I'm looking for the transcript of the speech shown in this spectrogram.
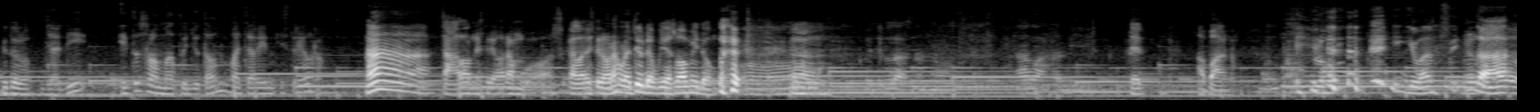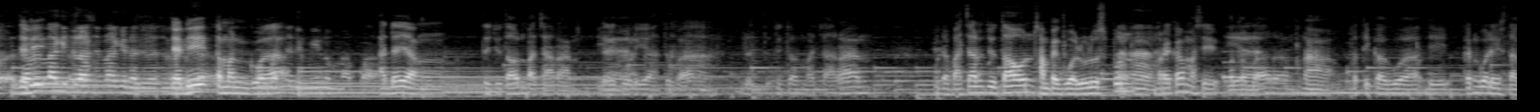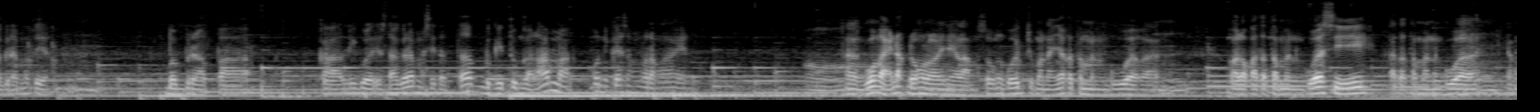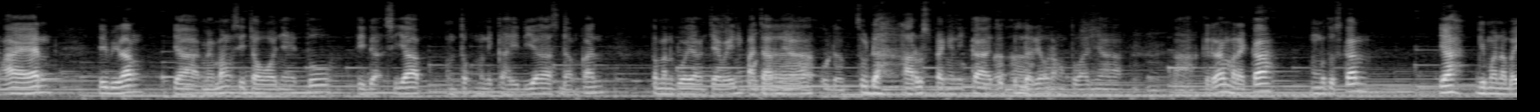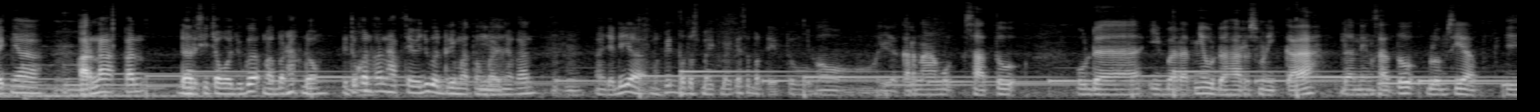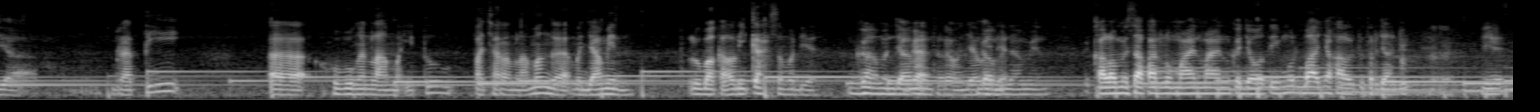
Gitu loh. Jadi itu selama tujuh tahun pacarin istri orang. Nah, calon istri orang bos. Kalau istri orang berarti udah punya suami dong. Oh. Nah. Jelas salah tadi Jadi apaan? Belum gimana sih? Enggak, jadi- lagi jelasin lagi dah jelasin Jadi lagi, teman gua Obatnya diminum apa ada yang tujuh tahun pacaran dari Iya. kuliah tuh kan. Ah. Udah tujuh tahun pacaran, udah pacaran tujuh tahun sampai gua lulus pun ah. mereka masih foto Iya. bareng. Nah, ketika gua di kan gua ada Instagram itu ya. Hmm. Beberapa kali gua di Instagram masih tetap begitu nggak lama kok nikah sama orang lain. Oh. Nah, gua nggak enak dong kalau nanya langsung. Gue cuma nanya ke temen gua kan. Hmm. Kalau kata temen gue sih kata teman gue Hmm. yang lain dia bilang ya memang si cowoknya itu tidak siap untuk menikahi dia sedangkan teman gue yang cewek ini pacarnya udah, udah sudah harus pengen nikah itu pun Ah. dari orang tuanya Hmm. nah akhirnya mereka memutuskan ya gimana baiknya Hmm. karena kan dari si cowok juga nggak berhak dong itu kan kan hak cewek juga terima Iya. tambahnya kan nah jadi ya mungkin putus baik-baiknya seperti itu Oh iya karena satu udah ibaratnya udah harus menikah dan yang satu belum siap. iya Berarti eh, hubungan lama itu pacaran lama nggak menjamin lu bakal nikah sama dia. nggak menjamin Nggak- menjamin Nggak ya? menjamin. kalau misalkan lu main-main ke Jawa Timur banyak hal itu terjadi iya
